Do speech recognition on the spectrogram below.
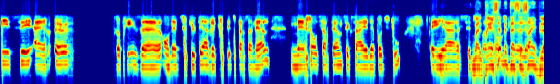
PCRE entreprises euh, ont de la difficulté à recruter du personnel, mais chose certaine, c'est que ça aidait pas du tout. Et euh, c'est ben, le principe est assez simple.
